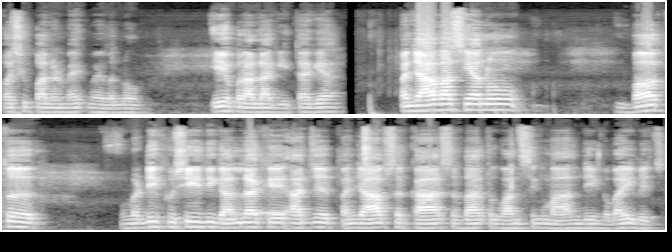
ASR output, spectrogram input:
ਪਸ਼ੂ ਪਾਲਣ ਮਹਿਕਮੇ ਵੱਲੋਂ ਇਹ ਉਪਰਾਲਾ ਕੀਤਾ ਗਿਆ। ਪੰਜਾਬ ਵਾਸੀਆਂ ਨੂੰ ਬਹੁਤ ਵੱਡੀ ਖੁਸ਼ੀ ਦੀ ਗੱਲ ਹੈ ਕਿ ਅੱਜ ਪੰਜਾਬ ਸਰਕਾਰ ਸਰਦਾਰ ਭਗਵੰਤ ਸਿੰਘ ਮਾਨ ਦੀ ਅਗਵਾਈ ਵਿੱਚ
